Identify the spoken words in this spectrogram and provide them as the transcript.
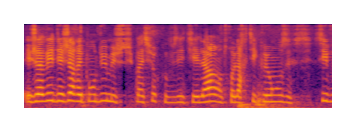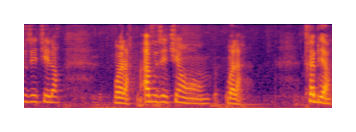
Et j'avais déjà répondu, mais je ne suis pas sûre que vous étiez là, entre l'article 11, et- si vous étiez là. Voilà. Ah, vous étiez en... Voilà. Très bien.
